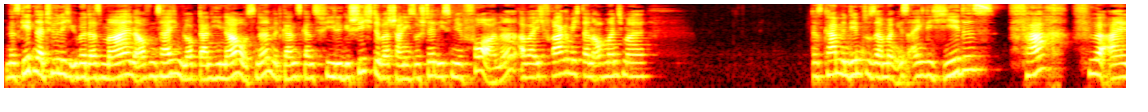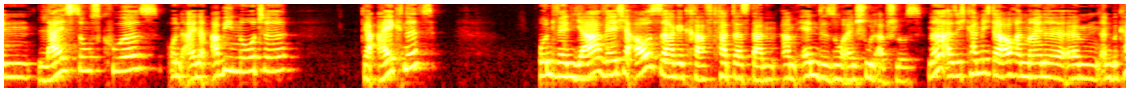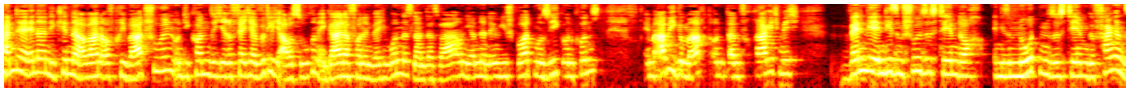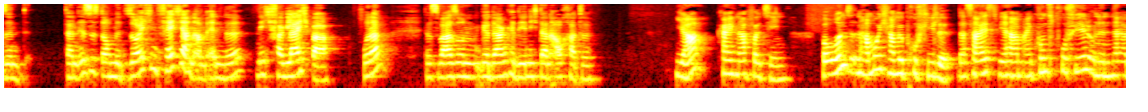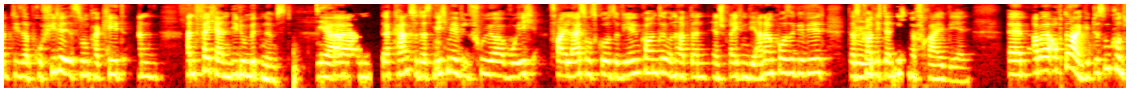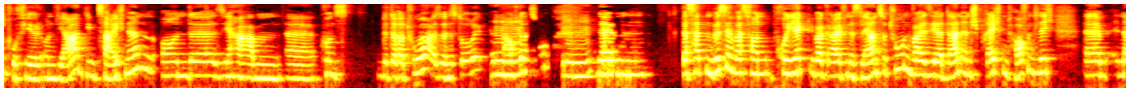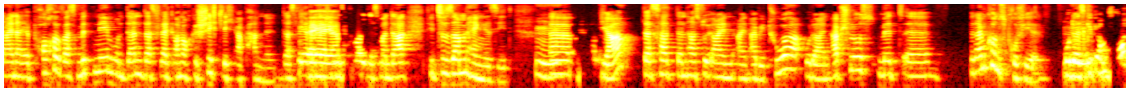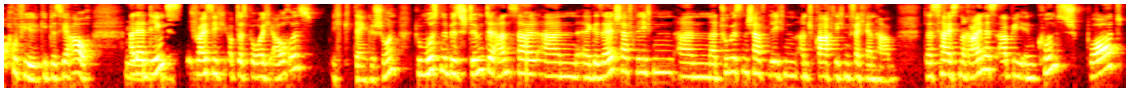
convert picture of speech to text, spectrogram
Und das geht natürlich über das Malen auf dem Zeichenblock dann hinaus, ne, mit ganz, ganz viel Geschichte wahrscheinlich, so stelle ich es mir vor, ne. Aber ich frage mich dann auch manchmal, das kam in dem Zusammenhang, ist eigentlich jedes Fach für einen Leistungskurs und eine Abi-Note geeignet? Und wenn ja, welche Aussagekraft hat das dann am Ende so ein Schulabschluss? Ne? Also ich kann mich da auch an meine ähm, an Bekannte erinnern, die Kinder waren auf Privatschulen und die konnten sich ihre Fächer wirklich aussuchen, egal davon in welchem Bundesland das war. Und die haben dann irgendwie Sport, Musik und Kunst im Abi gemacht. Und dann frage ich mich, wenn wir in diesem Schulsystem doch, in diesem Notensystem gefangen sind, dann ist es doch mit solchen Fächern am Ende nicht vergleichbar, oder? Das war so ein Gedanke, den ich dann auch hatte. Ja, kann ich nachvollziehen. Bei uns in Hamburg haben wir Profile. Das heißt, wir haben ein Kunstprofil und innerhalb dieser Profile ist so ein Paket an, an Fächern, die du mitnimmst. Ja. Ähm, da kannst du das nicht mehr wie früher, wo ich zwei Leistungskurse wählen konnte und habe dann entsprechend die anderen Kurse gewählt. Das mhm. konnte ich dann nicht mehr frei wählen. Ähm, aber auch da gibt es ein Kunstprofil und ja, die zeichnen und äh, sie haben äh, Kunstliteratur, also Historik mhm. auch dazu. Mhm. Ähm, das hat ein bisschen was von projektübergreifendes Lernen zu tun, weil sie ja dann entsprechend hoffentlich ähm, in einer Epoche was mitnehmen und dann das vielleicht auch noch geschichtlich abhandeln. Das wäre ja, ja, ja. toll, dass man da die Zusammenhänge sieht. Mhm. Ähm, ja, das hat, dann hast du ein, ein Abitur oder einen Abschluss mit, äh, mit einem Kunstprofil. Oder mhm. es gibt auch ein Sportprofil, gibt es ja auch. Mhm. Allerdings, ich weiß nicht, ob das bei euch auch ist, ich denke schon, du musst eine bestimmte Anzahl an äh, gesellschaftlichen, an naturwissenschaftlichen, an sprachlichen Fächern haben. Das heißt, ein reines Abi in Kunst, Sport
